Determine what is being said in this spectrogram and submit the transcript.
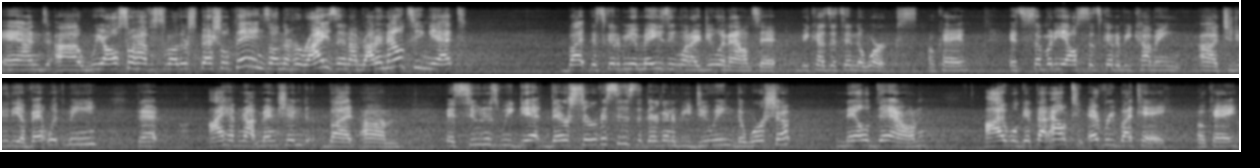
And uh, we also have some other special things on the horizon. I'm not announcing yet, but it's going to be amazing when I do announce it because it's in the works, okay? It's somebody else that's going to be coming uh, to do the event with me that I have not mentioned, but um, as soon as we get their services that they're going to be doing, the worship nailed down, I will get that out to everybody. Okay,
